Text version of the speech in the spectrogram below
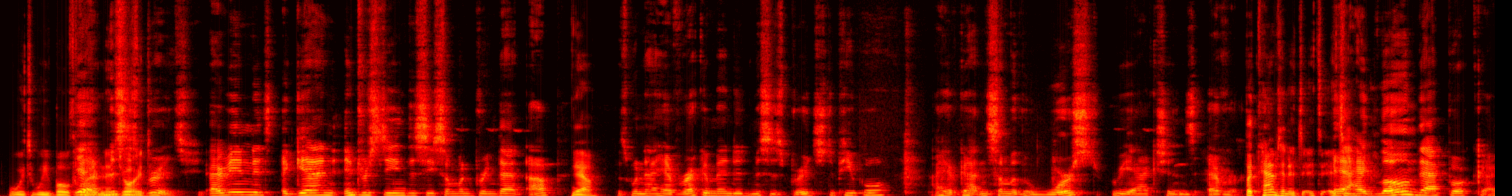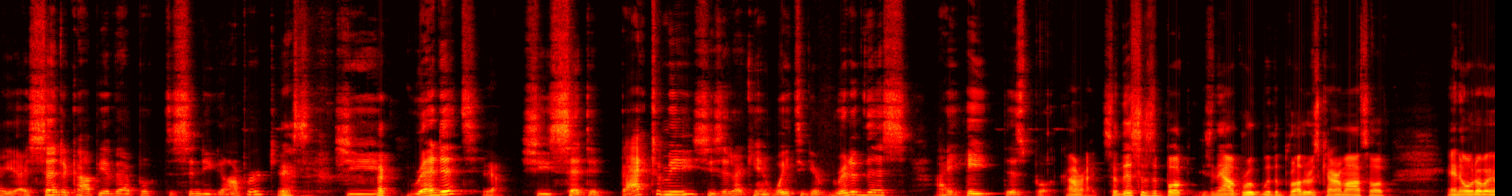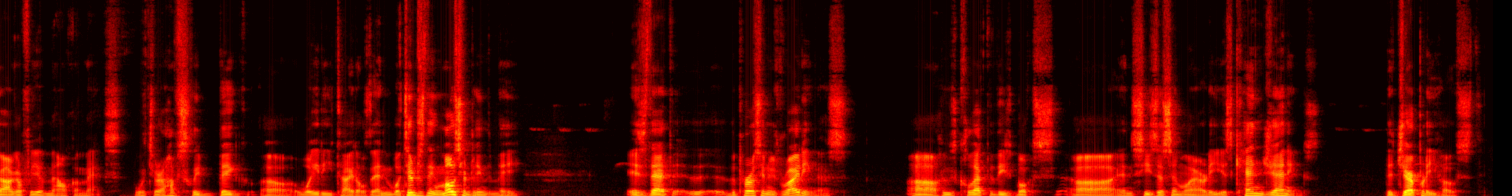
which we both yeah, read and enjoyed. Mrs. enjoyed. Bridge. I mean, it's again interesting to see someone bring that up. Yeah. Because when I have recommended Mrs. Bridge to people, I have gotten some of the worst reactions ever. But Tamsen, it's it's, it's I loaned that book. I, I sent a copy of that book to Cindy Gompert. Yes. She read it. Yeah. She sent it back to me. She said, "I can't wait to get rid of this. I hate this book." All right. So this is a book is now grouped with the Brothers Karamazov and autobiography of Malcolm X, which are obviously big, uh, weighty titles. And what's interesting, most interesting to me, is that the person who's writing this uh, who's collected these books uh, and sees a similarity, is Ken Jennings, the Jeopardy host.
